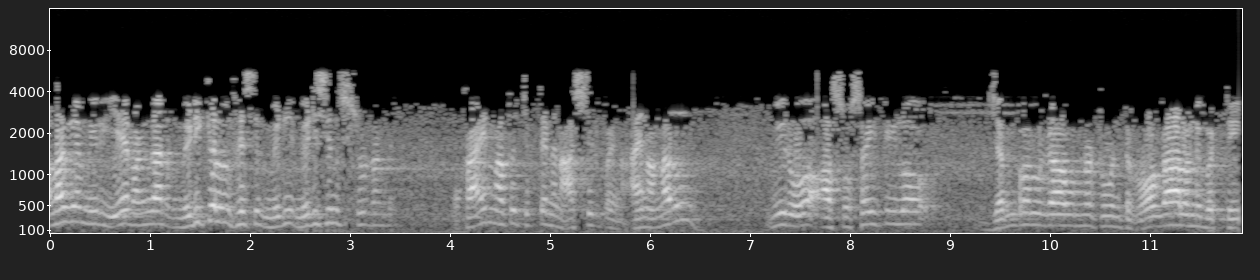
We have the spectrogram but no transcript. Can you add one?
అలాగే మీరు ఏ రంగాన్ని మెడికల్ ఫెసిలి మెడి మెడిసిన్స్ చూడండి. ఒక ఆయన నాతో చెప్తే నేను ఆశ్చర్యపోయాను. ఆయన అన్నారు మీరు ఆ సొసైటీలో జనరల్గా ఉన్నటువంటి రోగాలని బట్టి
